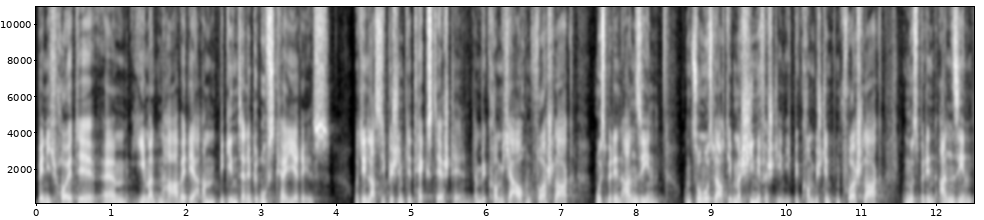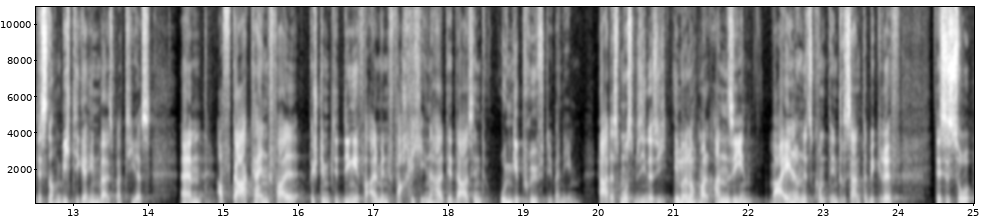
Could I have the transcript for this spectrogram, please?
Wenn ich heute ähm, jemanden habe, der am Beginn seiner Berufskarriere ist und den lasse ich bestimmte Texte erstellen. Dann bekomme ich ja auch einen Vorschlag, muss mir den ansehen. Und so muss man auch die Maschine verstehen. Ich bekomme bestimmten Vorschlag und muss mir den ansehen. Und das ist noch ein wichtiger Hinweis, Matthias. Ähm, auf gar keinen Fall bestimmte Dinge, vor allem wenn fachliche Inhalte da sind, ungeprüft übernehmen. Ja, das muss man sich natürlich mhm. immer noch mal ansehen. Weil, und jetzt kommt ein interessanter Begriff, das ist so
